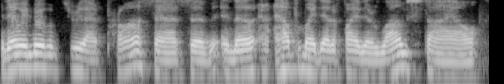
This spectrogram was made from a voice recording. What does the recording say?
and then we move them through that process of and now help them identify their love style,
